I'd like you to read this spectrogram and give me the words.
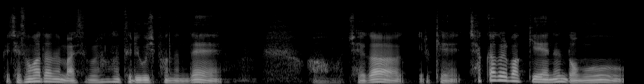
그 죄송하다는 말씀을 항상 드리고 싶었는데 아, 뭐 제가 이렇게 착각을 받기에는 너무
